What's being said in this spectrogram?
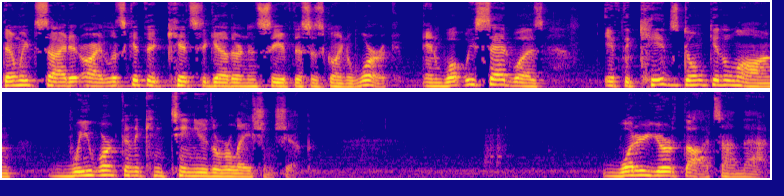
Then we decided, all right, let's get the kids together and then see if this is going to work. And what we said was, if the kids don't get along, we weren't going to continue the relationship. What are your thoughts on that?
